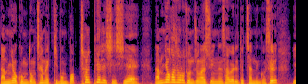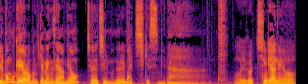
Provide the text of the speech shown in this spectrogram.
남녀 공동 참여 기본법 철폐를 실시해 남녀가 서로 존중할 수 있는 사회를 되찾는 것을 일본국의 여러분께 맹세하며 제 질문을 마치겠습니다. 어, 이거 신기하네요.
